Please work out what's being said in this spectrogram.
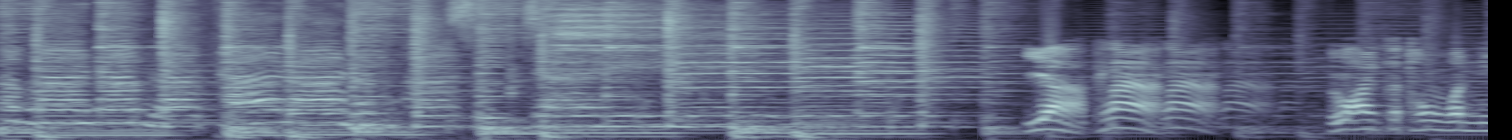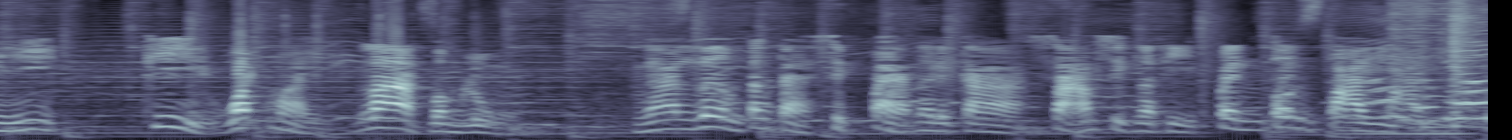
ขมาน้ำหลากทารานำพาสุขใจ อย่าพลาดลอยกระทงวันนี้ที่วัดใหม่ลาดบำรุง งานเริ่มตั้งแต่ 18 นาฬิกา 30 นาทีเป็นต้นไปเที่ยว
